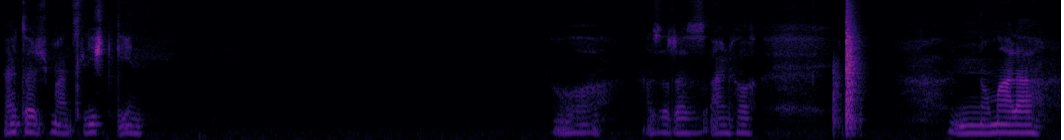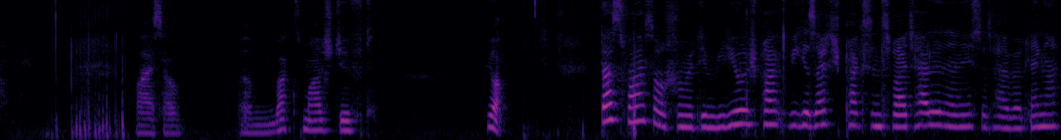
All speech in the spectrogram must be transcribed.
Vielleicht soll ich mal ins Licht gehen. Ja, also das ist einfach ein normaler weißer ähm, Wachsmalstift. Ja. Das war's auch schon mit dem Video. Ich pack, wie gesagt, ich packe es in zwei Teile. Der nächste Teil wird länger.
